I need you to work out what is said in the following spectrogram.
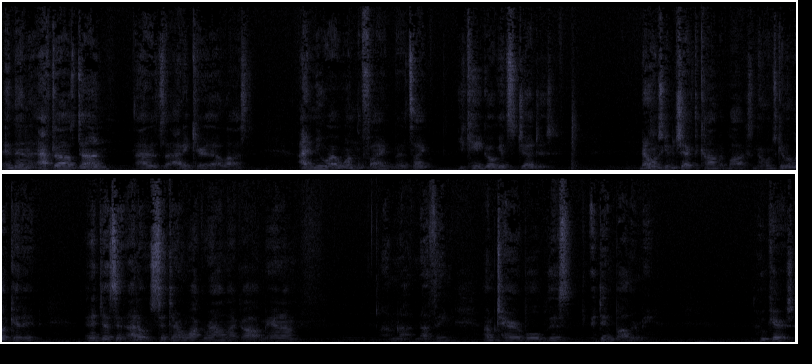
And then after I was done, I was I didn't care that I lost. I knew I won the fight, but it's like you can't go against the judges. No one's gonna check the comment box. No one's gonna look at it. and it doesn't. I don't sit there and walk around like, oh man, I'm I'm not nothing. I'm terrible. This it didn't bother me. Who cares?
